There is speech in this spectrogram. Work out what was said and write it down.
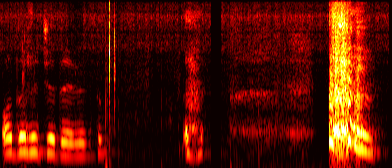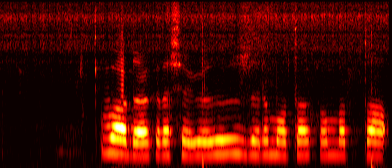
O derece delirdim. Bu arada arkadaşlar gördüğünüz üzere Mortal Kombat'ta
